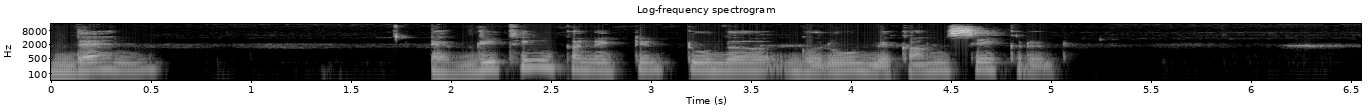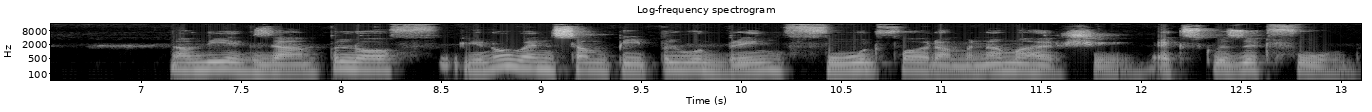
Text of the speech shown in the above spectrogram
then everything connected to the Guru becomes sacred. Now, the example of, you know, when some people would bring food for Ramana Maharshi, exquisite food,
